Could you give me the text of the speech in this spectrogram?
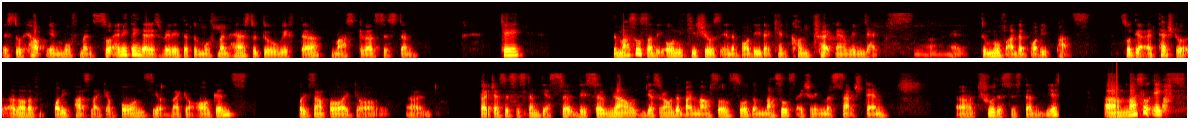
is to help in movement. So anything that is related to movement has to do with the muscular system. Okay, the muscles are the only tissues in the body that can contract and relax uh, to move other body parts. So they are attached to a lot of body parts like your bones, your, like your organs. For example, like your uh, digestive system, they, are, they surround, they're surrounded by muscles. So the muscles actually massage them uh, through the system. Yes, um, muscle aches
